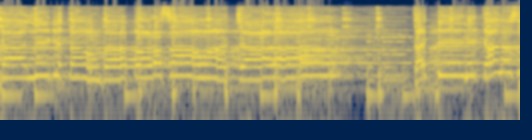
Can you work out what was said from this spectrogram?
ಕಾಲಿಗೆ ತಂದ ತೊಡಸಾವ ಚಾಳ. ಕಟ್ಟಿಣಿ ಕನಸ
